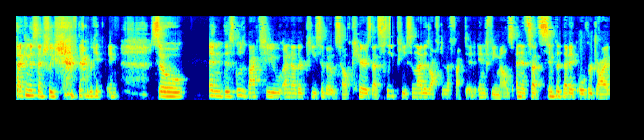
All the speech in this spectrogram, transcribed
that can essentially shift everything. So and this goes back to another piece about self-care is that sleep piece and that is often affected in females. And it's that sympathetic overdrive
